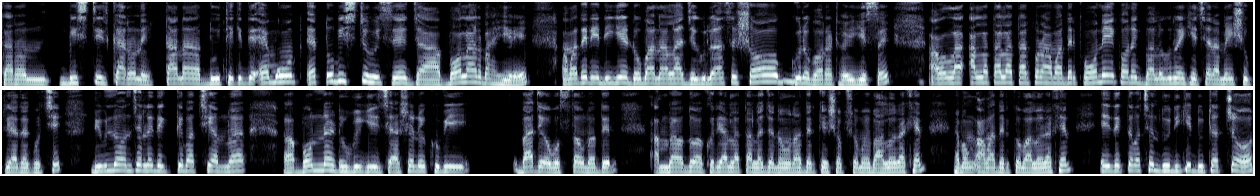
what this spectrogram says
কারণ বৃষ্টির কারণে টানা দুই থেকে এমন এত বৃষ্টি হয়েছে যা বলার বাহিরে আমাদের এদিকে ডোবা নালা যেগুলো আছে সবগুলো ভরাট হয়ে গেছে। আল্লাহ আল্লাহ তালা তারপর আমাদেরকে অনেক অনেক ভালো করে রেখেছেন। আমি শুক্রিয়া আদায় করছি। বিভিন্ন অঞ্চলে দেখতে পাচ্ছি আমরা বন্যা ডুবে গিয়েছে। আসলে খুবই বাজে অবস্থা ওনাদের। আমরা দোয়া করি আল্লাহ তালা যেন ওনাদেরকে সবসময় ভালো রাখেন এবং আমাদেরকেও ভালো রাখেন। এই দেখতে পাচ্ছেন দুইদিকে দুটা চর।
